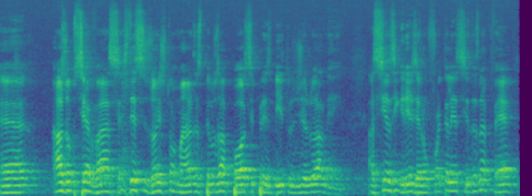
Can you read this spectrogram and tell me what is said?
eh, as observasse as decisões tomadas pelos apóstolos e presbíteros de Jerusalém. Assim as igrejas eram fortalecidas na fé,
